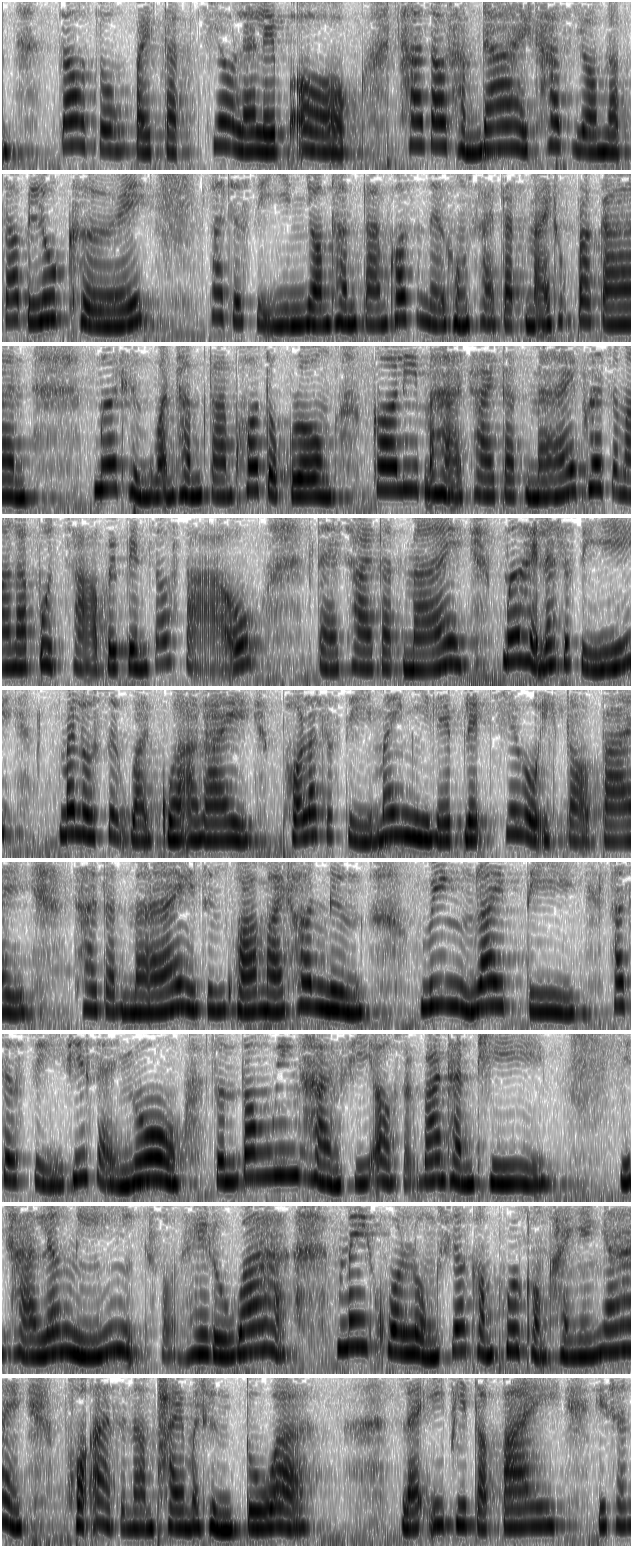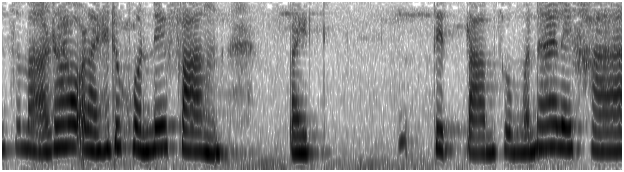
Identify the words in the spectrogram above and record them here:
เจ้าจงไปตัดเขี้ยวและเล็บออก ถ้าเจ้าทำได้ข้าจะยอมรับเจ้าเป็นลูกเขย ราชสียินยอมทำตามข้อเสนอของชายตัดไม้ทุกประการ เมื่อถึงวันทำตามข้อตกลง ก็รีบมาหาชายตัดไม้เพื่อจะมารับบุตรสาวไปเป็นเจ้าสาว แต่ชายตัดไม้เมื่อเห็นราชสีไม่รู้สึกหวาดกลัวอะไร เพราะราชสีไม่มีเล็บเล็กเขี้ยวอีกต่อไป ชายตัดไม้จึงคว้าไม้ท่อนหนึ่ง วิ่งไล่ตี ราชสีที่แสนโง่ จนต้องวิ่งห่างชี้ออกจากบ้านทันที นิทานเรื่องนี้ สอนให้รู้ว่า ไม่ควรหลงเชื่อคำพูดของใครง่ายๆ เพราะอาจจะนำภัยมาถึงตัว และ EP ต่อไป ดิฉันจะมาเล่าอะไรให้ทุกคนได้ฟัง ไปติดตามชมกันได้เลยค่ะ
